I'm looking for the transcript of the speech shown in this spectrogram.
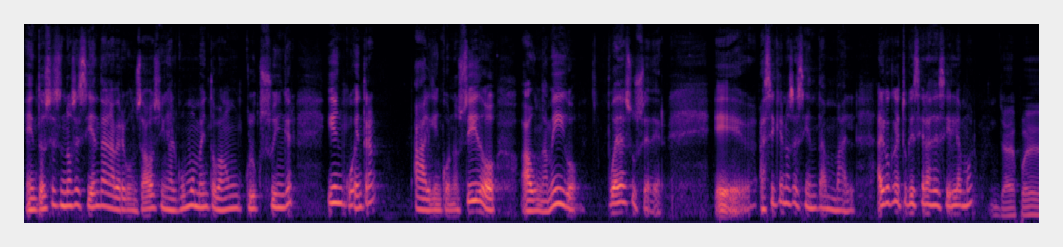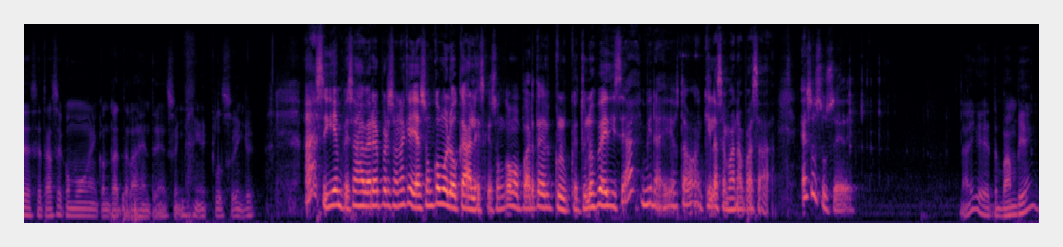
Entonces no se sientan avergonzados si en algún momento van a un club swinger y encuentran a alguien conocido, a un amigo. Puede suceder. Eh, así que no se sientan mal. ¿Algo que tú quisieras decirle, amor? Ya después se te hace común encontrarte a la gente en, el club swinger. Ah, sí, empiezas a ver a personas que ya son como locales, que son como parte del club, que tú los ves y dices, ay, mira, ellos estaban aquí la semana pasada. Eso sucede. Ay, van bien.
